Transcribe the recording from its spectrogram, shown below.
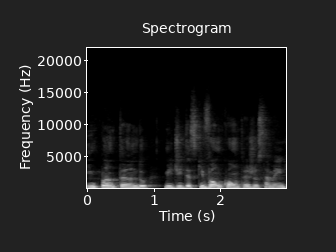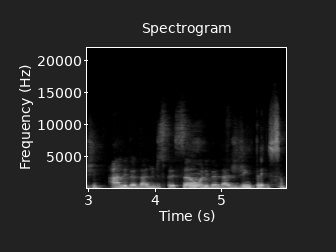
implantando medidas que vão contra justamente a liberdade de expressão, a liberdade de imprensa.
